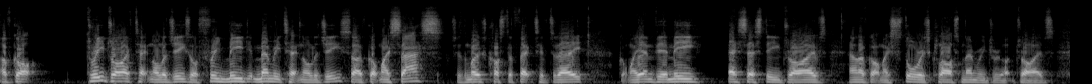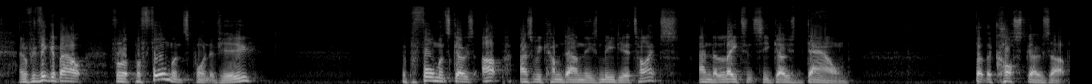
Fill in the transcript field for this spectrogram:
I've got three drive technologies or three memory technologies. So I've got my SAS, which is the most cost effective today, I've got my NVMe SSD drives, and I've got my storage class memory drives. And if we think about from a performance point of view, the performance goes up as we come down these media types, and the latency goes down, but the cost goes up.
